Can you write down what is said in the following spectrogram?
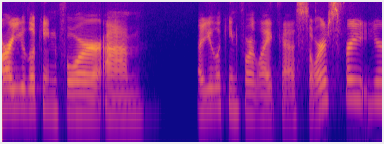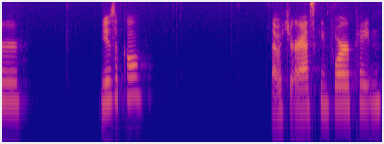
Or are you looking for, um, are you looking for like a source for your musical? Is that what you're asking for, Peyton?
